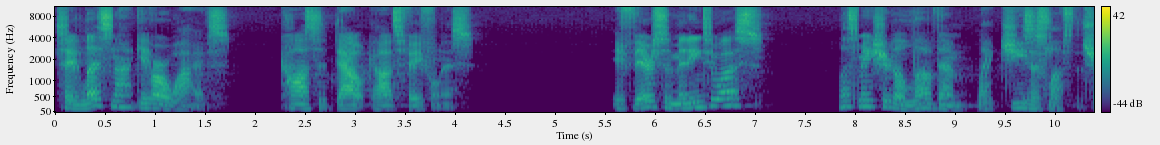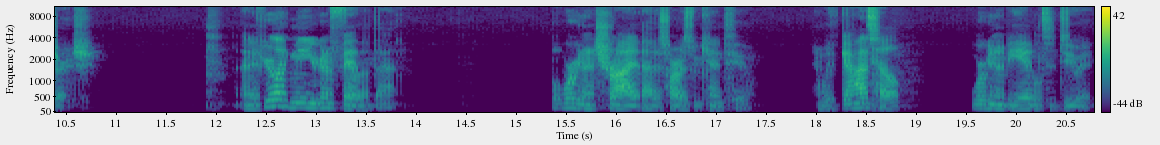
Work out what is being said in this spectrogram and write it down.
say, let's not give our wives cause to doubt God's faithfulness. If they're submitting to us, let's make sure to love them like Jesus loves the church. And if you're like me, you're going to fail at that. But we're going to try that as hard as we can too. And with God's help, we're going to be able to do it.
